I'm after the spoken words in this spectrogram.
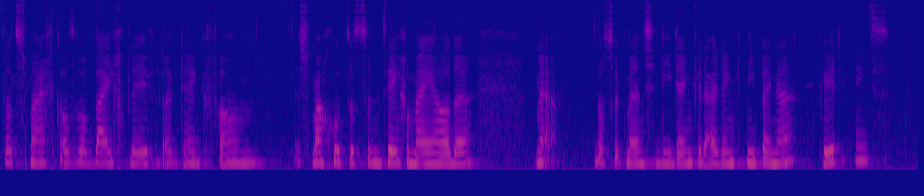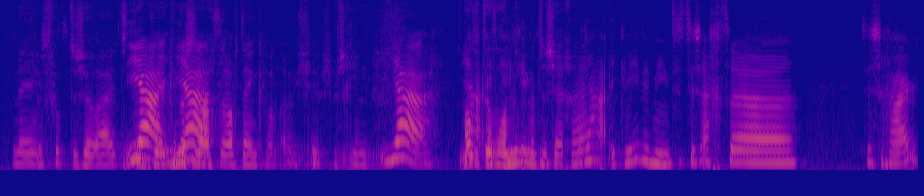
dat is me eigenlijk altijd wel bijgebleven. Dat ik denk van... het is maar goed dat ze het tegen mij hadden. Maar ja, dat soort mensen die denken daar denk ik niet bij na. Ik weet het niet. Nee, het vloept er zo uit. Ja, denk ik. En dat ja. ze achteraf denken van... oh chips, misschien... Ja, had ja, ik dat ik, niet ik, moeten zeggen? Ja, ik weet het niet. Het is echt... Uh, het is raar. Ik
